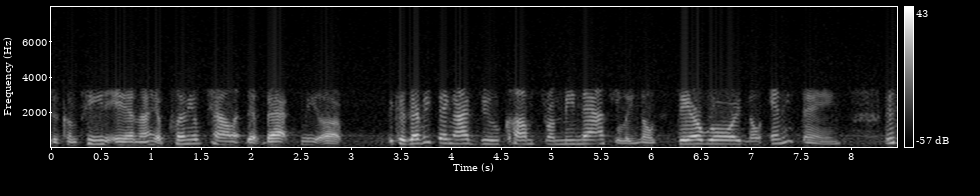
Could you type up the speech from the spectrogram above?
to compete in. I have plenty of talent that backs me up because everything I do comes from me naturally. No steroid, no anything. This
